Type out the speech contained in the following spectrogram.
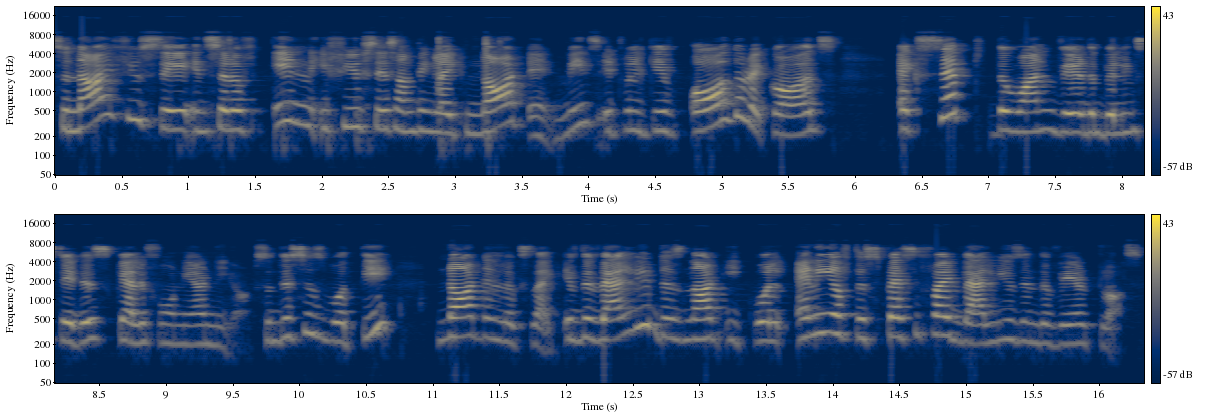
so now if you say instead of in, if you say something like not in, means it will give all the records except the one where the billing state is California or New York. So this is what the not in looks like. If the value does not equal any of the specified values in the where clause.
